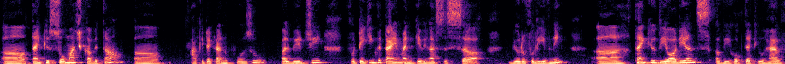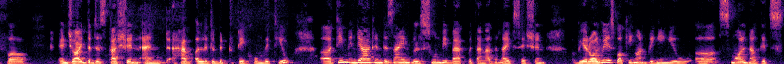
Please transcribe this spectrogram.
Uh, thank you so much, Kavita, uh, architect Anupozu Balbirji, for taking the time and giving us this uh, beautiful evening. Uh, thank you, the audience. Uh, we hope that you have uh, enjoyed the discussion and have a little bit to take home with you. Uh, Team India Art and Design will soon be back with another live session. We are always working on bringing you uh, small nuggets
